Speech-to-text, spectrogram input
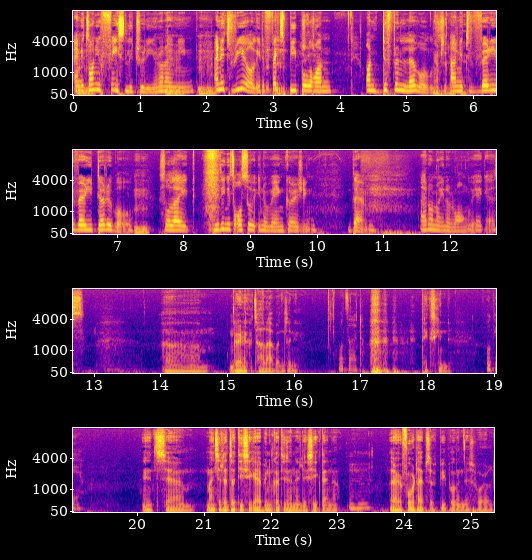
And mm-hmm. it's on your face literally you know what mm-hmm. i mean and it's real. It affects people on on different levels. Absolutely. and it's very very terrible. So like do you think it's also in a way encouraging them? I don't know in a wrong way i guess. Um what's that? Thick skinned okay. It's um, मान्छेलाई जति सिकाए पनि कतिजनाले सिक्दैन. There are four types of people in this world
